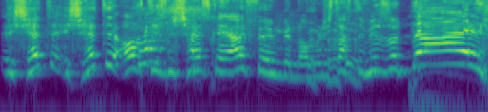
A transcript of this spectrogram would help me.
ich hätte, ich hätte auch diesen scheiß Realfilm genommen und ich dachte mir so, nein!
